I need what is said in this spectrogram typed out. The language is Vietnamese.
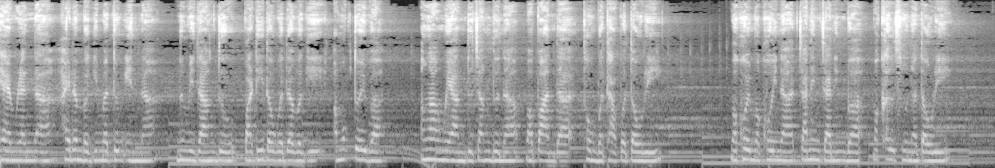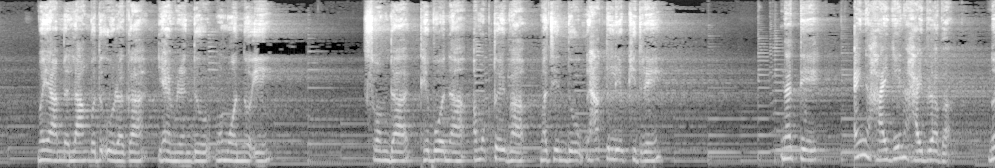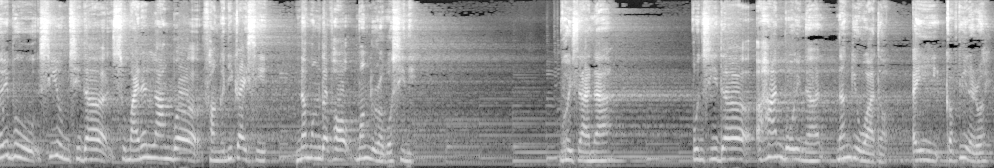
ꯌꯥꯏꯃꯔꯟꯅ ꯍꯥꯏꯔꯝꯕꯒꯤ ꯃꯇꯨꯡ ꯏꯟꯅ ꯅꯨꯃꯤꯗꯥꯡꯗꯨ ꯄꯥꯔꯇꯤ ꯇꯧꯒꯗꯕꯒꯤ ꯑꯃꯨꯛ ꯇꯣꯏꯕ ꯑꯉꯥꯡ ꯃꯌꯥꯝꯗꯨ ꯆꯪꯗꯨꯅ ꯃꯄꯥꯟꯗ ꯊꯣꯡꯕ ꯊꯥꯛꯄ ꯇꯧꯔꯤ ꯃꯈꯣꯏ ꯃꯈꯣꯏꯅ ꯆꯥꯅꯤꯡ ꯆꯥꯅꯤꯡꯕ ꯃꯈꯜ ꯁꯨꯅ ꯇꯧꯔꯤ ꯃꯌꯥꯝꯅ ꯂꯥꯡꯕꯗꯨ ꯎꯔꯒ ꯌꯥꯏꯃꯔꯟꯗꯨ ꯃꯃꯣꯟ ꯅꯣꯛꯏ ꯁꯣꯝꯗ ꯊꯦꯕꯣꯅ ꯑꯃꯨꯛ ꯇꯣꯏꯕ ꯃꯆꯤꯟꯗꯨ ꯉꯥꯏꯍꯥꯛꯇ ꯂꯦꯞꯈꯤꯗ꯭ꯔꯦ ꯅꯠꯇꯦ ꯑꯩꯅ ꯍꯥꯏꯒꯦꯅ ꯍꯥꯏꯕ꯭ꯔꯕ ꯅꯣꯏꯕꯨ ꯁꯤ ꯌꯨꯝꯁꯤꯗ ꯁꯨꯃꯥꯏꯅ ꯂꯥꯡꯕ ꯐꯪꯒꯅꯤ ꯀꯥꯏꯁꯤ namangda phao manglurabo sini. Boisana punsida ahan boina nangi wado ai kapira roi.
